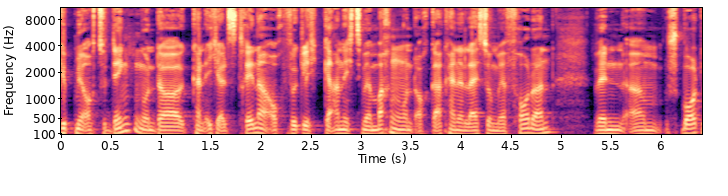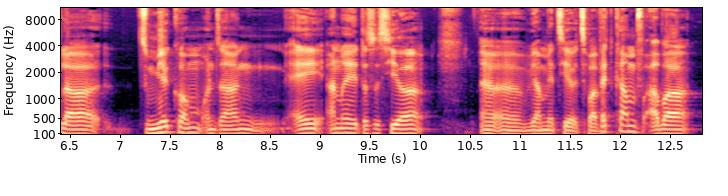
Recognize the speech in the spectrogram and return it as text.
gibt mir auch zu denken und da kann ich als Trainer auch wirklich gar nichts mehr machen und auch gar keine Leistung mehr fordern, wenn ähm, Sportler zu mir kommen und sagen, ey André, das ist hier, äh, äh, wir haben jetzt hier zwar Wettkampf, aber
